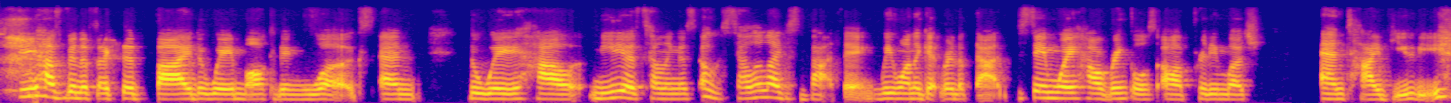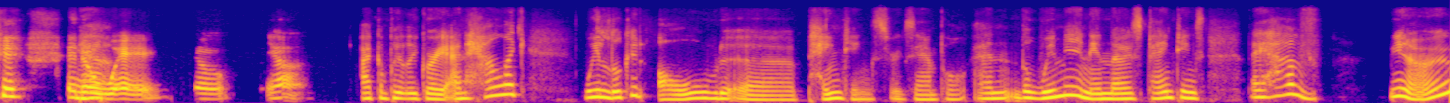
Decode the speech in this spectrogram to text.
she has been affected by the way marketing works and the way how media is telling us, oh, cellulite is a bad thing. We want to get rid of that. The same way how wrinkles are pretty much anti beauty in yeah. a way. So, yeah. I completely agree. And how, like, we look at old uh, paintings, for example, and the women in those paintings, they have, you know,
